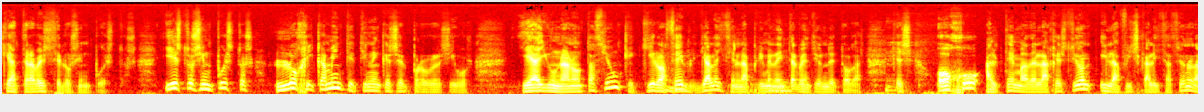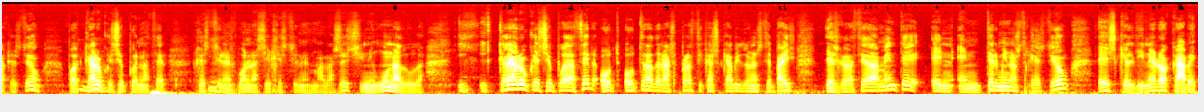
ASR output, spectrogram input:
que a través de los impuestos. Y estos impuestos, lógicamente, tienen que ser progresivos. Y hay una anotación que quiero hacer, ya la hice en la primera intervención de todas, que es ojo al tema de la gestión y la fiscalización en la gestión. Pues claro que se pueden hacer gestiones buenas y gestiones malas, ¿eh? sin ninguna duda. Y, y claro que se puede hacer, ot- otra de las prácticas que ha habido en este país, desgraciadamente, en, en términos de gestión, es que el dinero acabe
